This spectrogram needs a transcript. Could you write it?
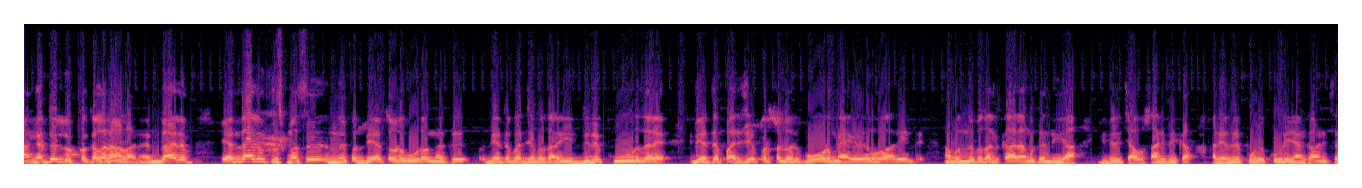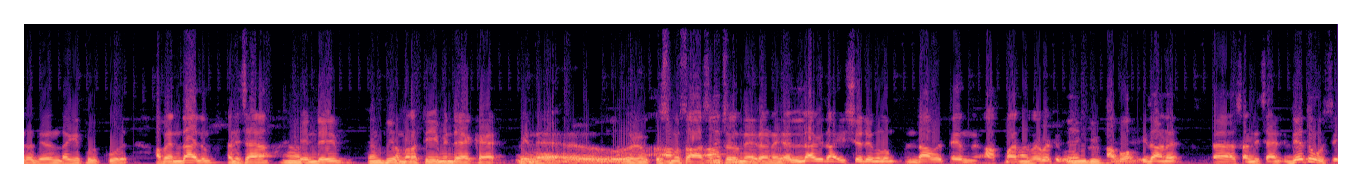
അങ്ങനത്തെ ഒരു ലുക്കൊക്കെ ഉള്ള ഒരാളാണ്. എന്തായാലും എന്തായാലും ക്രിസ്മസ് ഇന്ന് ഇപ്പൊ ഇദ്ദേഹത്തോട് കൂടെ നിങ്ങൾക്ക് ഇദ്ദേഹത്തെ പരിചയപ്പെടുത്താൻ ഇതിന് കൂടുതൽ ഇദ്ദേഹത്തെ പരിചയപ്പെടുത്തേണ്ട ഒരുപാട് മേഖലകൾ വേറെയുണ്ട്. അപ്പൊ ഇന്നിപ്പോ തൽക്കാലം നമുക്ക് എന്ത് ചെയ്യാം? ഇതിൽ വെച്ച് അവസാനിപ്പിക്കാം. അദ്ദേഹത്തിന്റെ പുലിക്കൂട് ഞാൻ കാണിച്ചത് അദ്ദേഹം ഉണ്ടാക്കിയ പുലിക്കൂട് അപ്പൊ എന്തായാലും തനിച്ചായ എന്റെയും നമ്മുടെ ടീമിന്റെ ഒക്കെ പിന്നെ ഒരു ക്രിസ്മസ് ആശംസകൾ നേരാണ് എല്ലാവിധ ഐശ്വര്യങ്ങളും ഉണ്ടാവട്ടെ എന്ന് ആത്മാർത്ഥത പറ്റുന്നു അപ്പോ ഇതാണ് സണ്ണിച്ചാൻ ഇദ്ദേഹത്തെ കുറിച്ച്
